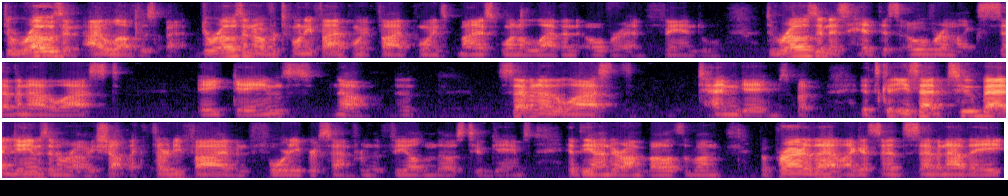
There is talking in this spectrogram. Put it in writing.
DeRozan, I love this bet. DeRozan over 25.5 points, minus 111 over at FanDuel. DeRozan has hit this over in like seven out of the last eight games. No, seven out of the last 10 games. But it's he's had two bad games in a row. He shot like 35 and 40% from the field in those two games, hit the under on both of them. But prior to that, like I said, seven out of the eight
